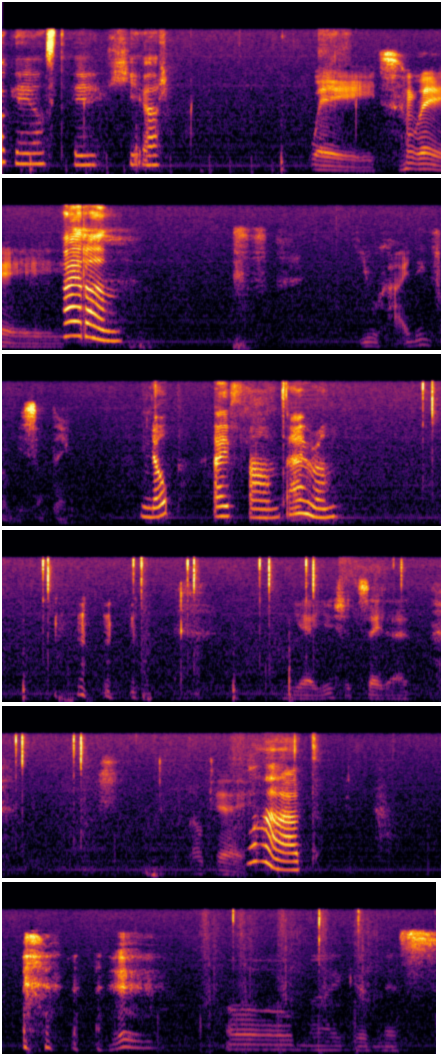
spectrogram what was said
Okay, I'll stay here. Wait, wait. Iron! You hiding from me something? Nope. I found iron. Yeah, you should say that. Okay. What? oh my goodness.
